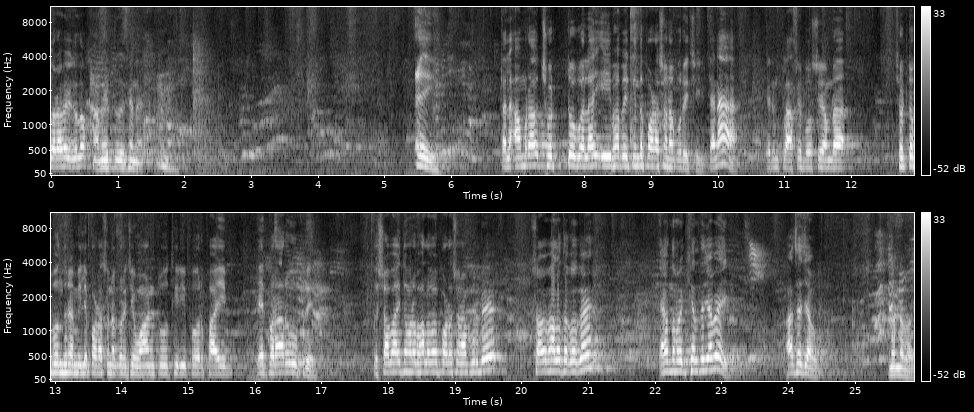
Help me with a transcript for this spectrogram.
করা হয়ে গেল। আমি একটু এখানে। এই তাহলে আমরাও ছোট্টবেলায় এইভাবে কিন্তু পড়াশোনা করেছি তাই না? এরকম ক্লাসে বসে আমরা ছোট্ট বন্ধুরা মিলে পড়াশোনা করেছি। One two three four five এরপর আরও উপরে। তো সবাই তোমরা ভালোভাবে পড়াশোনা করবে। সবাই ভালো থাকো এখন তোমরা খেলতে যাবে? আচ্ছা যাও। ধন্যবাদ।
